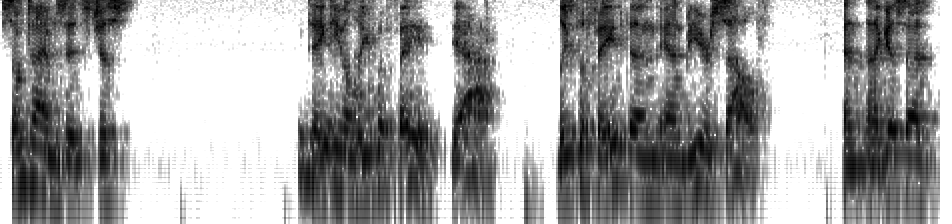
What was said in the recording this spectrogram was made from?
sometimes it's just taking a leap of faith. Yeah. Leap the faith and, and be yourself. And, and I guess that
